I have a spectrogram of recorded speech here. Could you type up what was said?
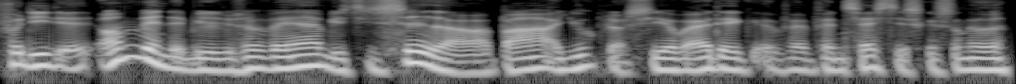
fordi det omvendte ville jo så være, hvis de sidder og bare jubler og siger, hvor er det f- fantastisk og sådan noget,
